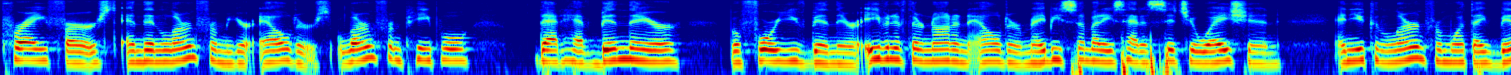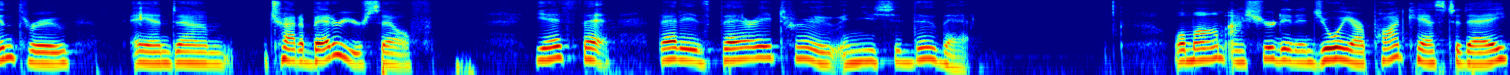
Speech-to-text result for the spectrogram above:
pray first, and then learn from your elders. Learn from people that have been there before you've been there, even if they're not an elder. Maybe somebody's had a situation and you can learn from what they've been through and um, try to better yourself. Yes, that that is very true, and you should do that. Well, Mom, I sure did enjoy our podcast today,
